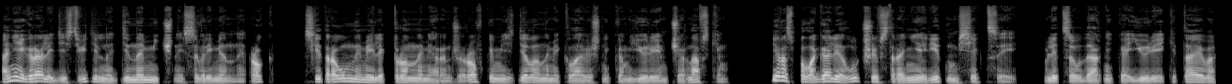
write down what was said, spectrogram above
Они играли действительно динамичный современный рок, с хитроумными электронными аранжировками, сделанными клавишником Юрием Чернавским, и располагали лучшей в стране ритм секцией в лице ударника Юрия Китаева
